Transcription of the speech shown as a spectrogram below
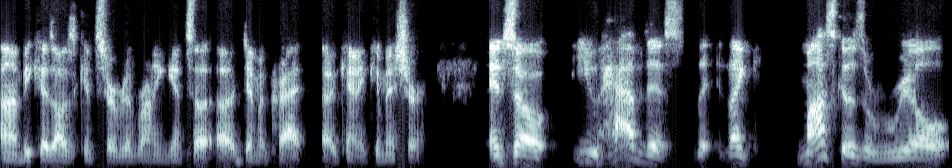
um, because I was a conservative running against a, a Democrat uh, county commissioner, and so you have this like Moscow's a real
